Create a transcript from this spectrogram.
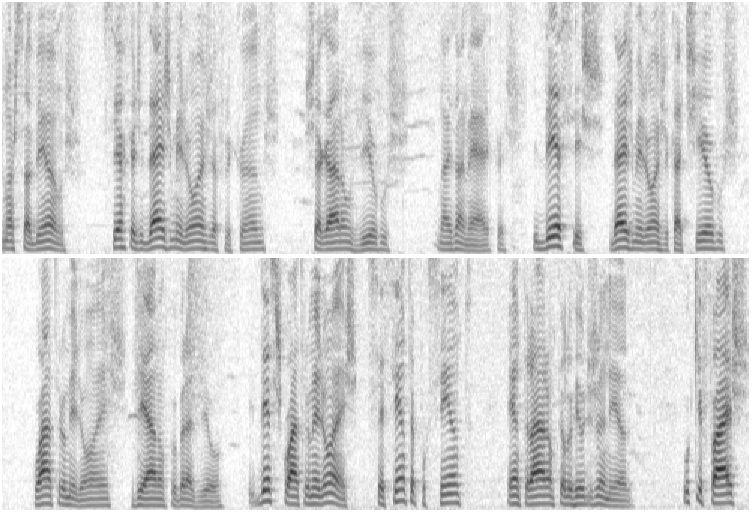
nós sabemos que cerca de 10 milhões de africanos chegaram vivos nas Américas. E desses 10 milhões de cativos, 4 milhões vieram para o Brasil. E desses 4 milhões, 60% entraram pelo Rio de Janeiro, o que faz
